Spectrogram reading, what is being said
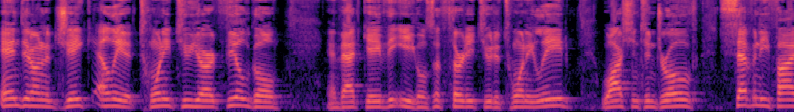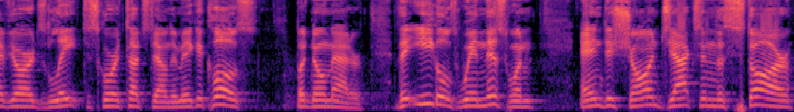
ended on a Jake Elliott 22 yard field goal. And that gave the Eagles a 32 to 20 lead. Washington drove 75 yards late to score a touchdown to make it close but no matter. The Eagles win this one, and DeSean Jackson, the star,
